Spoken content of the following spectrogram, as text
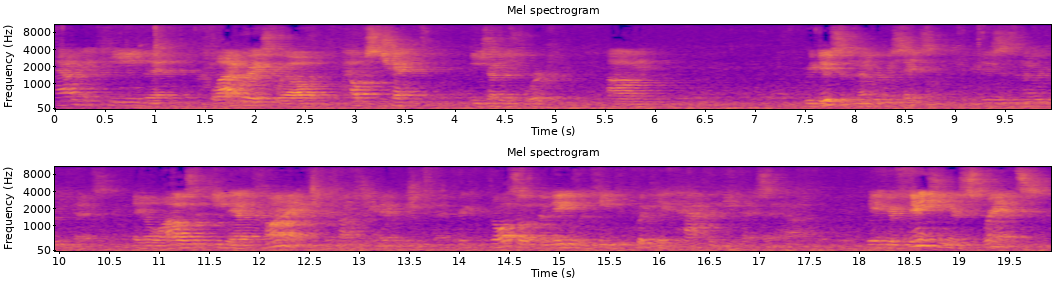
having a team that collaborates well, helps check each other's work, um, reduces the number of mistakes, reduces the number of defects. It allows the team to have time to concentrate on every defect. It also enables the team to quickly attack the defects they have. If you're finishing your sprints,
